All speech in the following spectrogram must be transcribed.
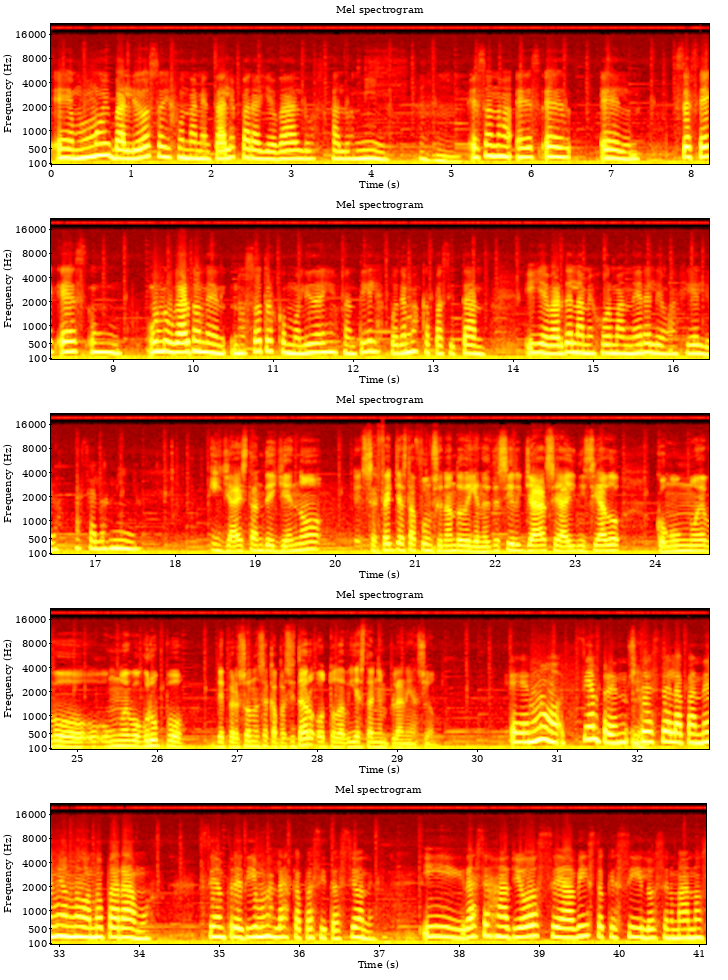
eh, muy valiosos y fundamentales para llevarlos a los niños. Eso no es, el CEFEC es un, lugar donde nosotros como líderes infantiles podemos capacitarnos y llevar de la mejor manera el evangelio hacia los niños. Y ya están de lleno, eh, CEFEC ya está funcionando de lleno, es decir, ya se ha iniciado con un nuevo, un nuevo grupo de personas a capacitar o todavía están en planeación. Eh, no, siempre, desde la pandemia no, no paramos, siempre dimos las capacitaciones y gracias a Dios se ha visto que sí, los hermanos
